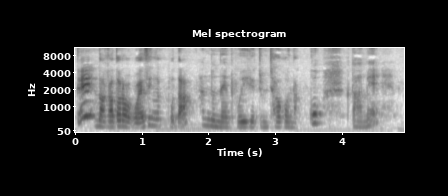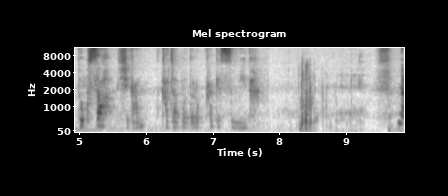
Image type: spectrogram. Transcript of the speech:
꽤 나가더라고요 생각보다 한눈에 보이게 좀 적어놨고 그 다음에 독서 시간 가져보도록 하겠습니다. 근데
